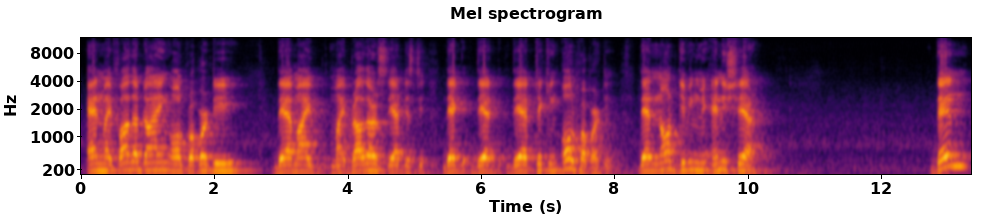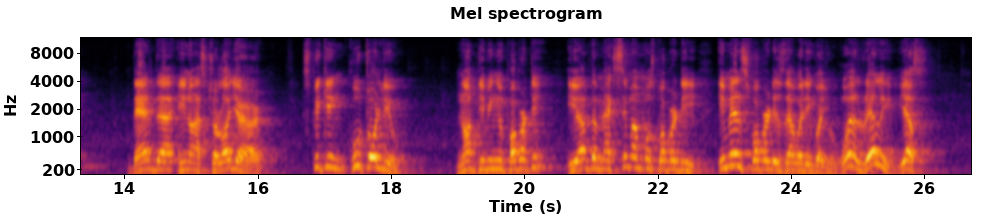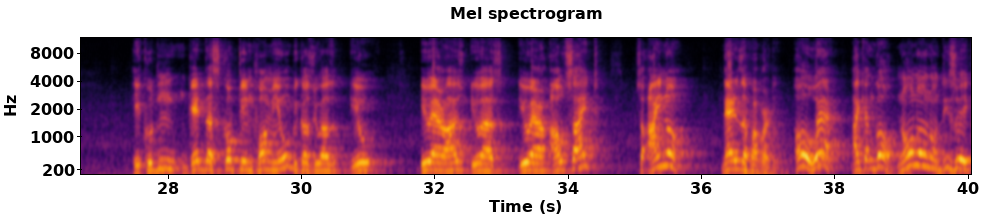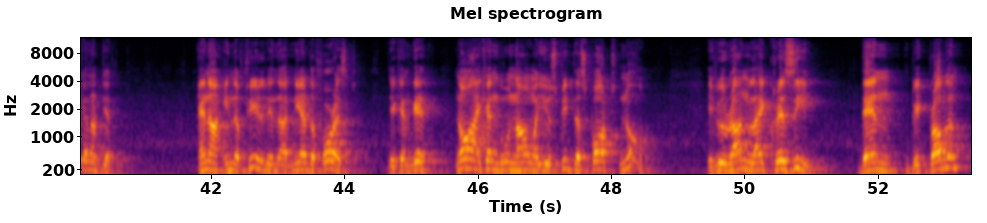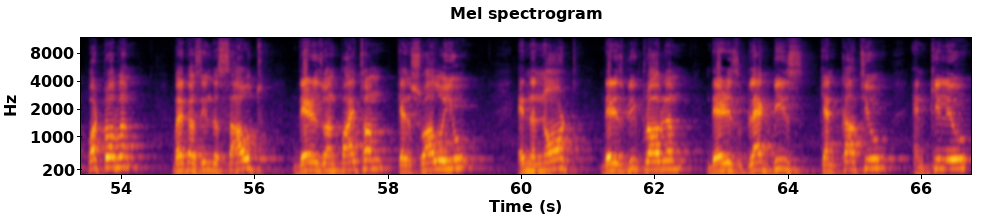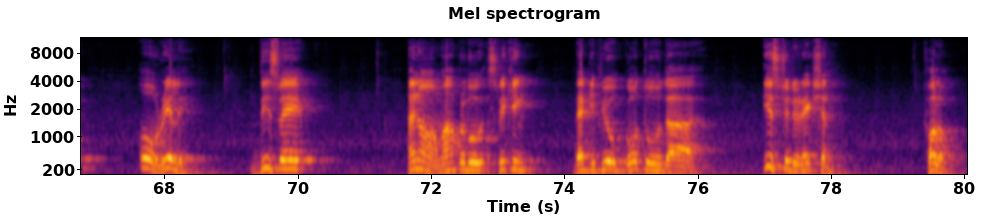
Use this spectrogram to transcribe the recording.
and my father dying, all property, they are my, my brothers, they are, they, they, are, they are taking all property. They are not giving me any share. Then, there the you know astrologer speaking, who told you? Not giving you property? You have the maximum most property immense properties there waiting for you. Well, really? Yes. He couldn't get the scope to inform you because you was you you were you was you were outside. So I know there is a property. Oh, where? I can go. No, no, no, this way you cannot get. And uh, in the field, in the near the forest, you can get. No, I can go now, you speak the spot. No. If you run like crazy, then big problem. What problem? Because in the south, there is one python can swallow you. In the north, there is big problem, there is black bees can cut you and kill you. Oh, really? This way, I know Mahaprabhu speaking that if you go to the east direction, follow.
